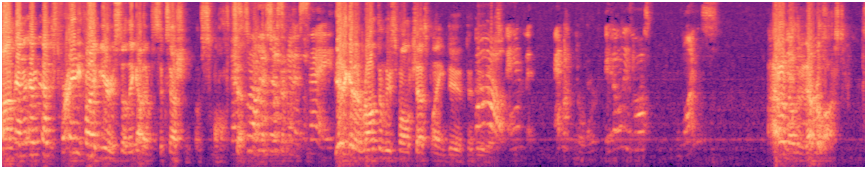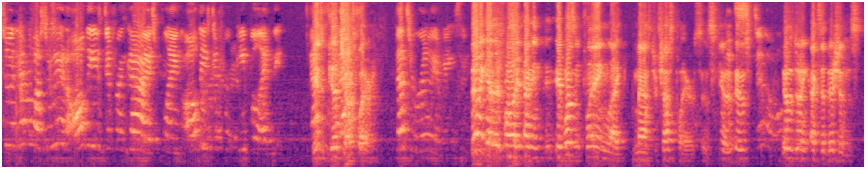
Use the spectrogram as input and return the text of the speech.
Um, and, and, and it's for 85 years, so they got a succession of small That's chess. what I was just gonna say. You had to get a relatively small chess playing dude to do Wow, this. and and it only lost once. I don't know that it ever lost. So it never lost. So we had all these different guys playing all these different people, and He's that's, a good chess player. That's really amazing. Then again, there's probably. I mean, it it wasn't playing like master chess players. It was, you know, it was still, it was doing exhibitions.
